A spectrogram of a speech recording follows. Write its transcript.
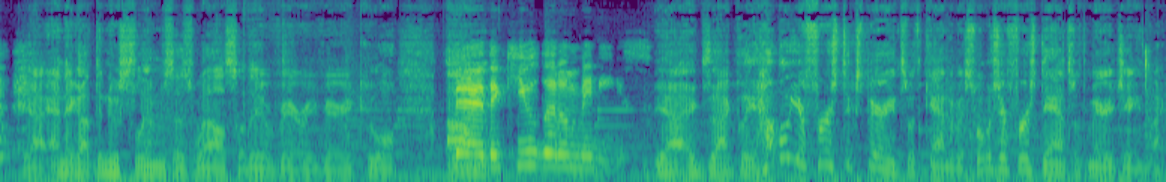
yeah, and they got the new slims as well, so they are very very cool. Um, They're the cute little minis. Yeah, exactly. How about your first experience with cannabis? What was your first dance with Mary Jane like?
